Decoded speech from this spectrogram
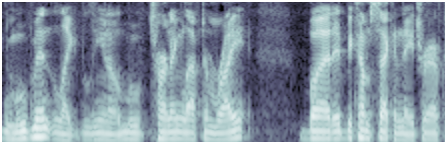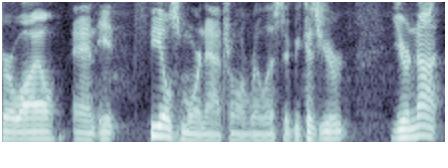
movement, like you know, move turning left and right. But it becomes second nature after a while, and it feels more natural and realistic because you're you're not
